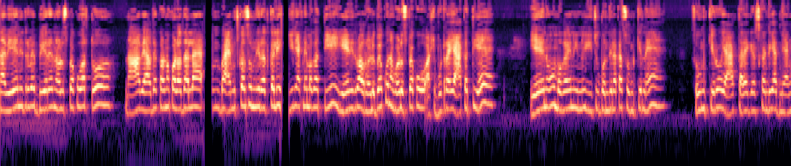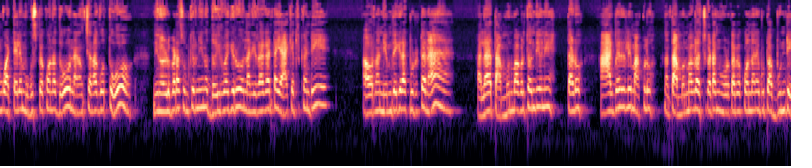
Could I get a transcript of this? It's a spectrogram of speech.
ನಾವೇನಿದ್ರು ಬೇರೆ ನಳಿಸ್ಬೇಕು ಹೊರ್ತು. ನಾವ್ ಯಾವ್ದೇ ಕಾರಣ ಕೊಡೋದಲ್ಲ. ಬಾಯಿ ಮುಚ್ಕೊಂಡು ಸುಮ್ಮನೆ ಇರೋದ್ ಕಲಿ. ನೀನ್ ಯಾಕೆ ಮಗತ್ತಿ? ಏನಿದ್ರು ಅವ್ರು ಹೇಳಬೇಕು, ನಾವು ಹೊಳಿಸ್ಬೇಕು. ಅಷ್ಟು ಬಿಟ್ರೆ ಯಾಕತ್ತಿ ಏನು ಮಗ ನೀನು ಈಚು ಬಂದಿರಕ್ಕ ಸುಮ್ಕಿನೇ ಸುಮ್ಕಿರು, ಯಾಕೆ ತಲೆ ಗೆಸ್ಕೊಂಡು ಅದನ್ನ ಹೆಂಗ್ ಹೊಟ್ಟೆಲೆ ಮುಗಿಸ್ಬೇಕು ಅನ್ನೋದು ನನಗೆ ಚೆನ್ನಾಗಿ ಗೊತ್ತು. ನೀನು ಅಳ್ಬೇಡ ಸುಮ್ಕಿರು ನೀನು. ಧೈರ್ಯವಾಗಿರು, ನಾನು ಇರೋ ಗಂಟ ಯಾಕೆ ಎತ್ಕೊಂಡು? ಅವ್ರನ್ನ ನಿಮ್ದೆಗಿರಾಕ್ ಬಿಟ್ಟಾನ ಅಲ್ಲ, ತಮ್ಮನ ಮಗಳು ತಂದೀವ್ನಿ. ತಡು. ಆಗದೇ ಇರಲಿ ಮಕ್ಕಳು ನನ್ನ ತಮ್ಮನ ಮಗಳು ಹಚ್ಕಟ್ಟಂಗೆ ನೋಡ್ಕೋಬೇಕು ಅಂದಾನೆ ಬಿಟ್ಟು ಆ ಬುಂಡಿ.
